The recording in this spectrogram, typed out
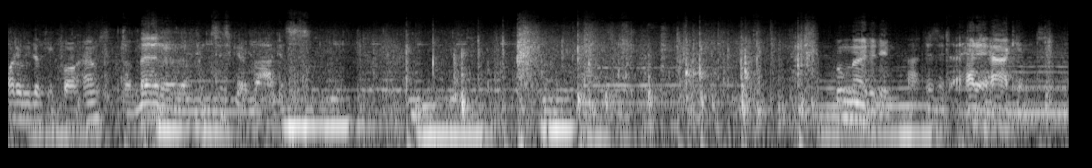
What are we looking for, Holmes? The murder of Francisco Vargas. Murdered him? Our visitor, Harry Harkins.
